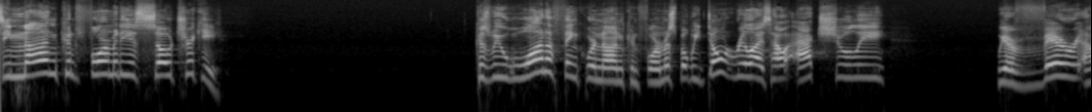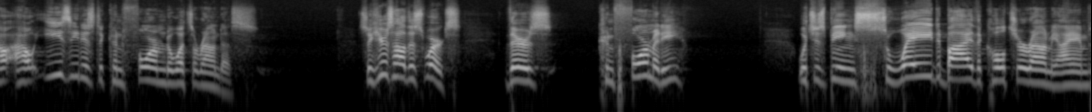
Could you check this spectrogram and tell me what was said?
See, nonconformity is so tricky. Because we want to think we're nonconformists, but we don't realize how actually we are very, how, how easy it is to conform to what's around us. So here's how this works there's conformity, which is being swayed by the culture around me. I am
